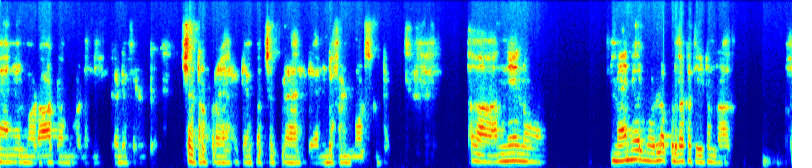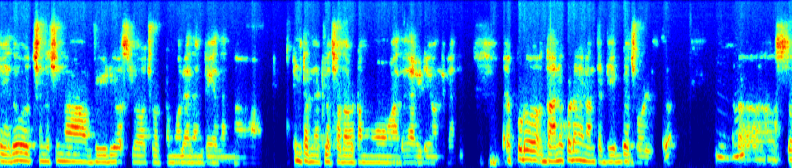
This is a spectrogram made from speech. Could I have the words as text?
మాన్యువల్ మోడ్ ఆటో మోడ్ అని ఇంకా different shutter priority aperture priority అని డిఫరెంట్ మోడ్స్ ఉంటాయి. నేను మాన్యువల్ మోడ్లో అప్పుడు దాకా తీయటం రాదు. ఏదో చిన్న చిన్న వీడియోస్లో చూడటమో లేదంటే ఏదన్నా ఇంటర్నెట్లో చదవటము అదే ఐడియా ఉంది కానీ ఎప్పుడు దాన్ని కూడా నేను అంత డీప్గా చూడలేదు. సో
